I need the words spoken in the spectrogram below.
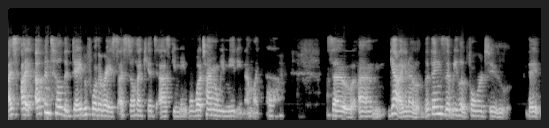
I up until the day before the race, I still had kids asking me, "Well, what time are we meeting?" I'm like, oh. so um, yeah, you know, the things that we look forward to, they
